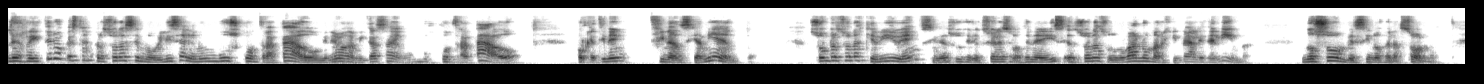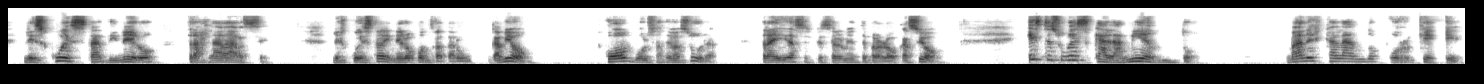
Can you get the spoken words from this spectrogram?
Les reitero que estas personas se movilizan en un bus contratado, vinieron a mi casa en un bus contratado porque tienen financiamiento son personas que viven, si ven sus direcciones en los DNIs, en zonas urbanos marginales de Lima. No son vecinos de la zona. Les cuesta dinero trasladarse. Les cuesta dinero contratar un camión con bolsas de basura, traídas especialmente para la ocasión. Este es un escalamiento. Van escalando, ¿por qué?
